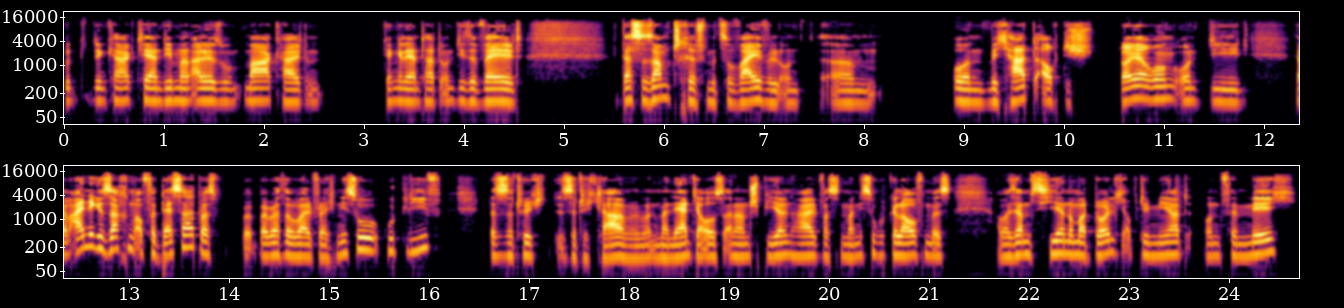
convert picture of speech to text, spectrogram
mit den Charakteren, die man alle so mag halt und kennengelernt hat und diese Welt, das zusammentrifft mit Survival und ähm, und mich hat auch die Steuerung und die sie haben einige Sachen auch verbessert, was bei Breath of the Wild vielleicht nicht so gut lief. Das ist natürlich, ist natürlich klar, man, man lernt ja aus anderen Spielen halt, was mal nicht so gut gelaufen ist. Aber sie haben es hier nochmal deutlich optimiert und für mich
